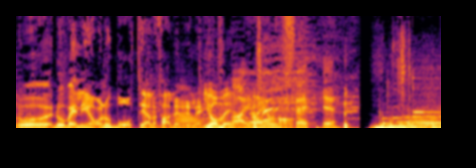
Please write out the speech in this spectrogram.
Då, då väljer jag nog båt i alla fall i det läget. Jag med. Ja, jag är osäker.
